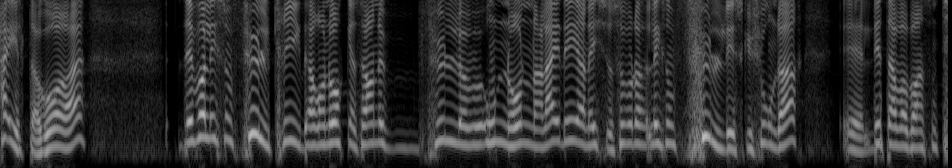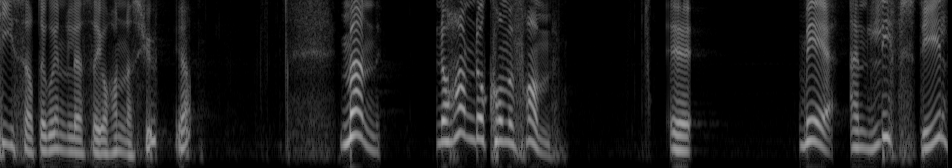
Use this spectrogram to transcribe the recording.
helt av gårde. Det var liksom full krig der, og noen sa han er full av onde ånder. Nei, det er han ikke. Så var det liksom full diskusjon der. Eh, dette var bare en sånn teaser til å gå inn og lese Johannes 7. Ja. Men når han da kommer fram eh, med en livsstil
